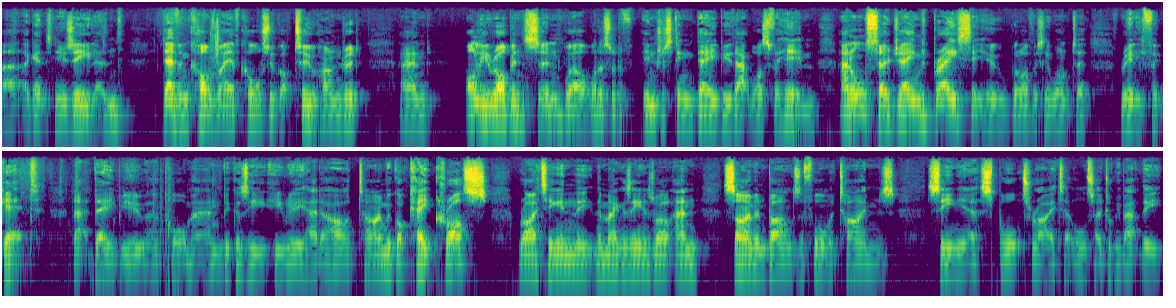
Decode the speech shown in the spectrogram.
uh, against New Zealand. Devon Conway, of course, who got 200, and Ollie Robinson, well, what a sort of interesting debut that was for him. And also James Bracey, who will obviously want to really forget that debut, a poor man, because he, he really had a hard time. We've got Kate Cross writing in the, the magazine as well, and Simon Barnes, the former Times senior sports writer, also talking about the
